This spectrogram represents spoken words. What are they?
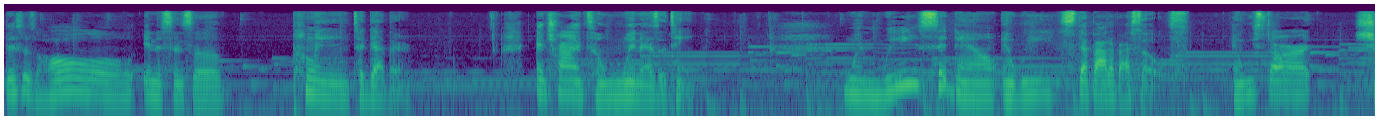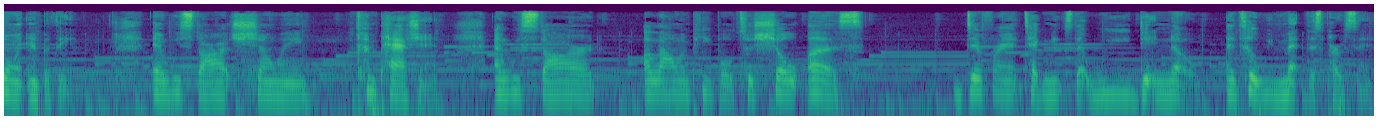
This is all in the sense of playing together and trying to win as a team when we sit down and we step out of ourselves and we start showing empathy and we start showing compassion and we start allowing people to show us different techniques that we didn't know until we met this person,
